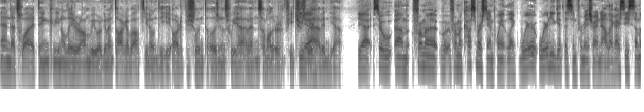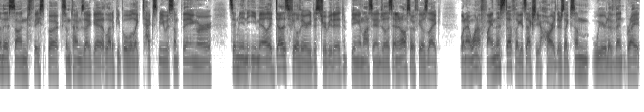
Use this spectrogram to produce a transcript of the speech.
And that's why I think, you know, later on we were going to talk about, you know, the artificial intelligence we have and some other features Yeah. we have in the app. Yeah. So um, from a from a customer standpoint, like where where do you get this information right now? Like I see some of this on Facebook. Sometimes I get a lot of people will like text me with something or send me an email. It does feel very distributed being in Los Angeles, and it also feels like when I want to find this stuff, like it's actually hard. There's like some weird Eventbrite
